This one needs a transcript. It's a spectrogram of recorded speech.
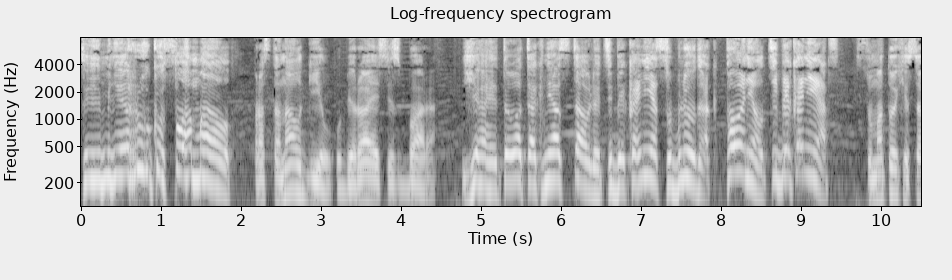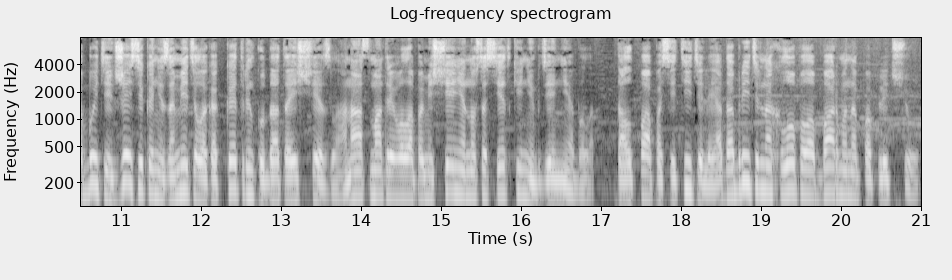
Ты мне руку сломал, простонал Гил, убираясь из бара. Я этого так не оставлю. Тебе конец, ублюдок. Понял? Тебе конец. В суматохе событий Джессика не заметила, как Кэтрин куда-то исчезла. Она осматривала помещение, но соседки нигде не было. Толпа посетителей одобрительно хлопала бармена по плечу.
